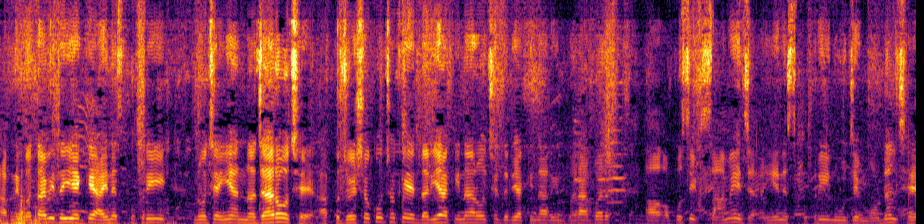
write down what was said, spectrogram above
આપણે બતાવી દઈએ કે આઈએનએસ કુકરીનો જે અહીંયા નજારો છે, આપ જોઈ શકો છો કે દરિયા કિનારો છે, દરિયા કિનારે બરાબર ઓપોઝિટ સામે જ આઈએનએસ ખુખરીનું જે મોડલ છે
